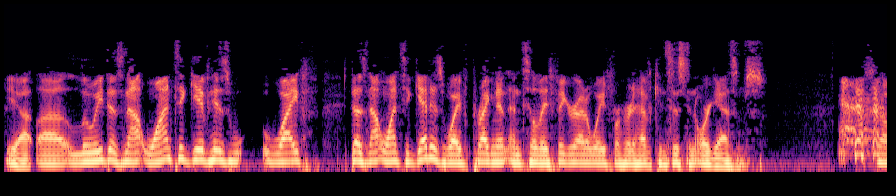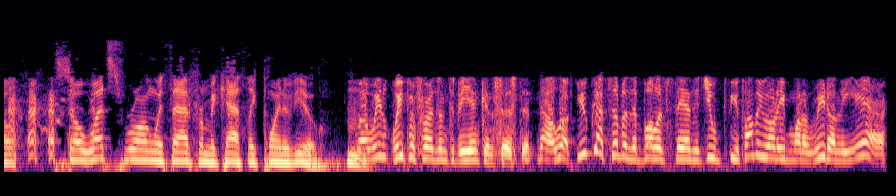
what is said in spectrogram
Yeah, uh, Louis does not want to give his wife, does not want to get his wife pregnant until they figure out a way for her to have consistent orgasms. So, so what's wrong with that from a Catholic point of view? Hmm. Well, we we prefer them to be inconsistent. Now, look, you've got some of the bullets there that you you probably won't even want to read on the air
